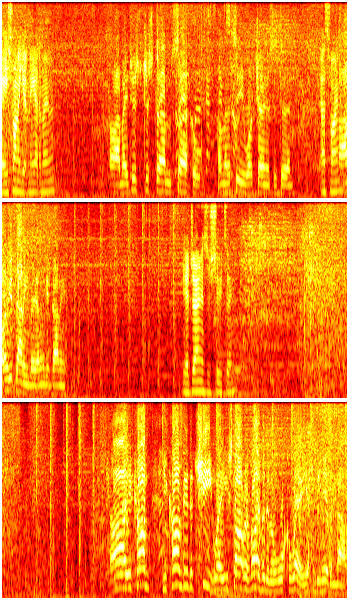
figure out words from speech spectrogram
Yeah, he's trying to get me at the moment. Alright, mate, just just um circle. I'm gonna see what Jonas is doing. That's fine. Ah, I'm gonna get Danny, mate. I'm gonna get Danny. Yeah, Jonas is shooting. Ah, you can't you can't do the cheat where you start reviving them and walk away. You have to be near them now.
